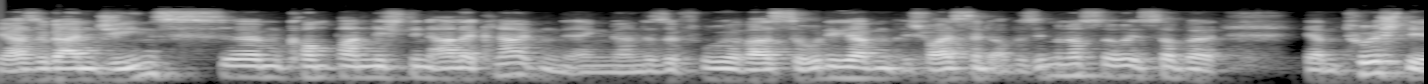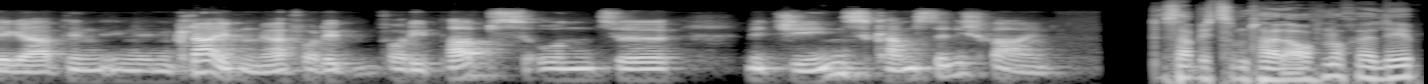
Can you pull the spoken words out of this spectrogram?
Ja, sogar in Jeans ähm, kommt man nicht in alle Kneipen in England. Also früher war es so, die haben, ich weiß nicht, ob es immer noch so ist, aber die haben Toursteher gehabt in, in den Kneipen, ja, vor, die, vor die Pubs und äh, mit Jeans kamst du nicht rein. Das habe ich zum Teil auch noch erlebt.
